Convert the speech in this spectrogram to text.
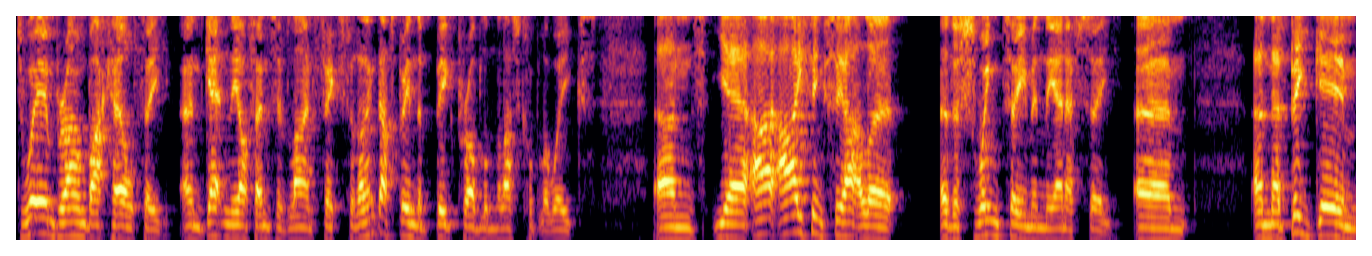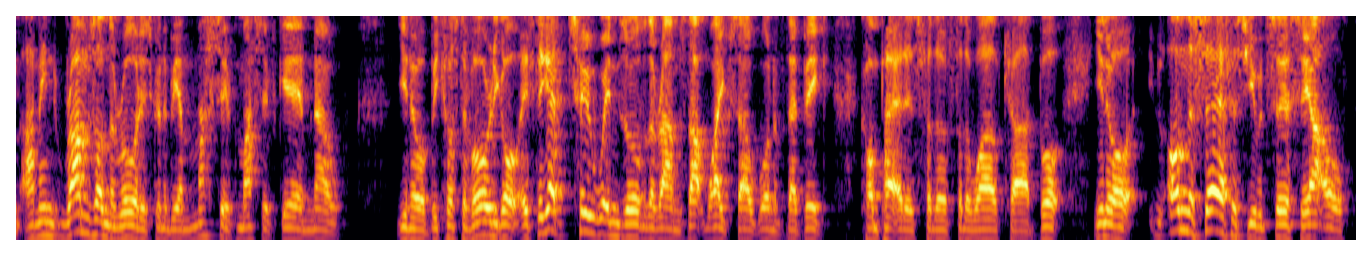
Duane Brown back healthy and getting the offensive line fixed because I think that's been the big problem the last couple of weeks. And yeah, I, I think Seattle are, are, the swing team in the NFC. Um, and their big game, I mean, Rams on the road is going to be a massive, massive game now. You know, because they've already got. If they get two wins over the Rams, that wipes out one of their big competitors for the for the wild card. But you know, on the surface, you would say Seattle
